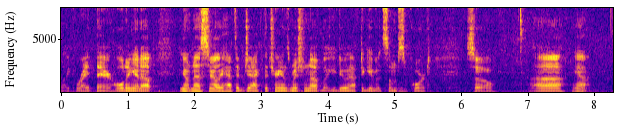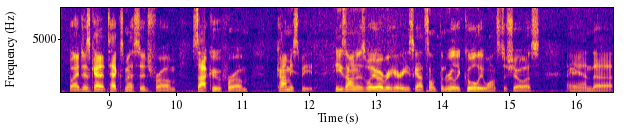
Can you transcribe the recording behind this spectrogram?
like right there holding it up you don't necessarily have to jack the transmission up but you do have to give it some support so, uh, yeah. I just got a text message from Saku from Kamispeed. He's on his way over here. He's got something really cool he wants to show us, and uh,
